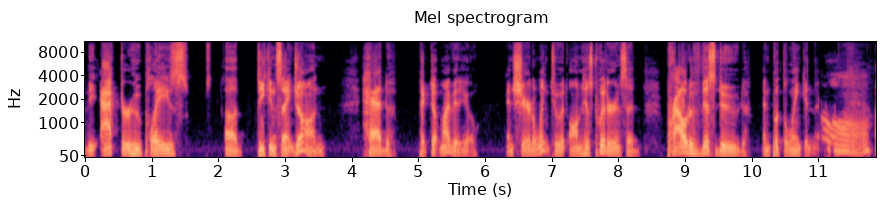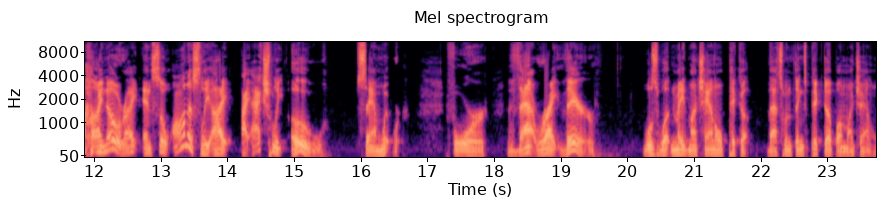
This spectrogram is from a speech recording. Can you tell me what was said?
the actor who plays uh, Deacon St. John, had picked up my video and shared a link to it on his Twitter and said, proud of this dude and put the link in there. Aww. I know, right? And so honestly, I I actually owe Sam Witwer for that right there was what made my channel pick up. That's when things picked up on my channel.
